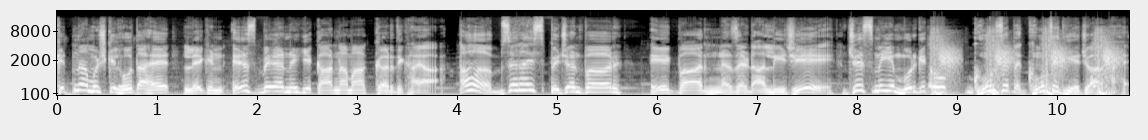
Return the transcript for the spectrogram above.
कितना मुश्किल होता है, लेकिन इस बेयर ने ये कारनामा कर दिखाया। अब जरा इस पिजन पर एक बार नज़र डाल लीजिए, जिसमें ये मुर्गे को घूसे पे घूसे दिए जा रहा है।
